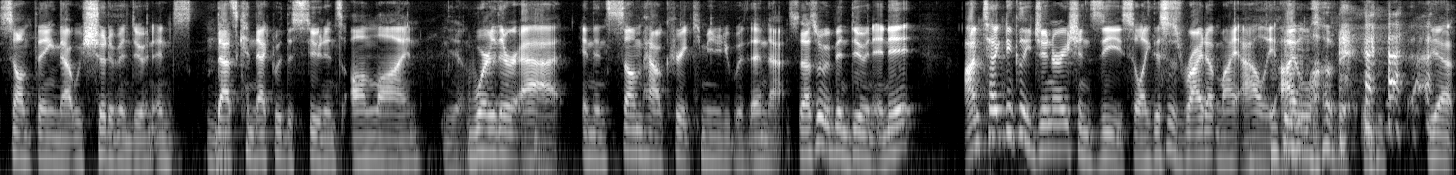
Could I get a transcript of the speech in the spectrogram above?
something that we should have been doing, and s- mm-hmm. that's connect with the students online, Yeah. where they're at, and then somehow create community within that." So that's what we've been doing, and it. I'm technically Generation Z, so like this is right up my alley. I love it. yeah,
